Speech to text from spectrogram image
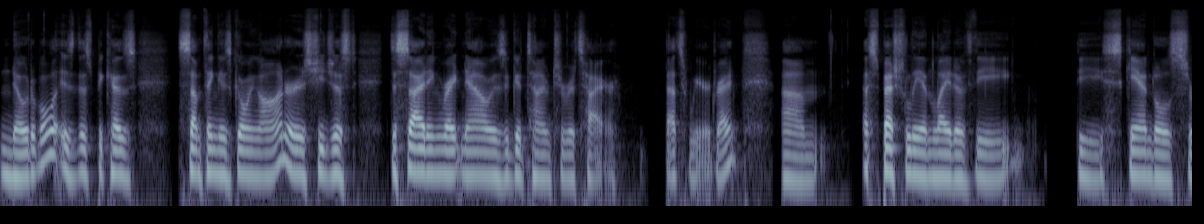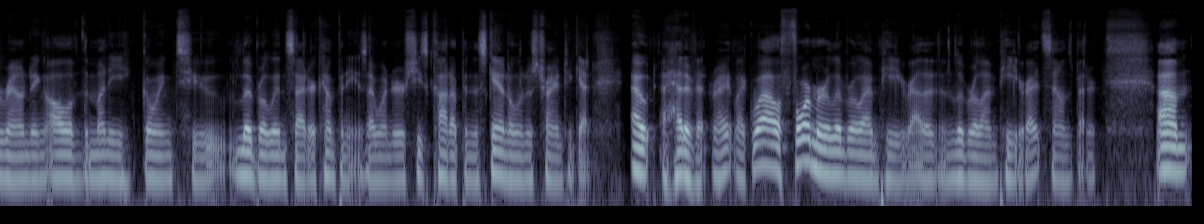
notable. Is this because something is going on, or is she just deciding right now is a good time to retire? That's weird, right? Um, especially in light of the the scandals surrounding all of the money going to liberal insider companies. I wonder if she's caught up in the scandal and is trying to get out ahead of it, right? Like, well, former liberal MP rather than liberal MP, right? Sounds better. Um,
